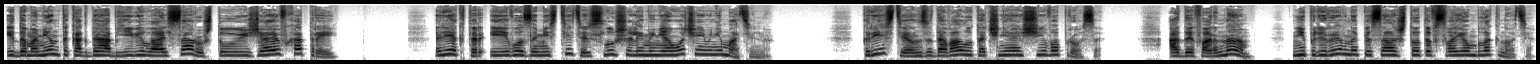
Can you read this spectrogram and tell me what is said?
И до момента, когда объявила Альсару, что уезжаю в Хатрей. Ректор и его заместитель слушали меня очень внимательно. Кристиан задавал уточняющие вопросы, а де Фарнам непрерывно писал что-то в своем блокноте.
